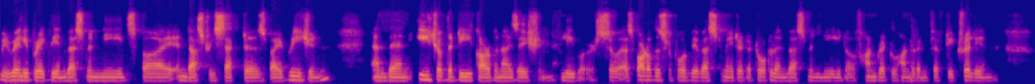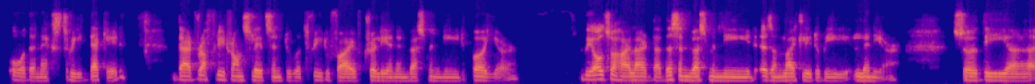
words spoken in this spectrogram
we really break the investment needs by industry sectors, by region, and then each of the decarbonization levers. So as part of this report, we have estimated a total investment need of 100 to 150 trillion over the next three decade. that roughly translates into a three to five trillion investment need per year. We also highlight that this investment need is unlikely to be linear. So the uh,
